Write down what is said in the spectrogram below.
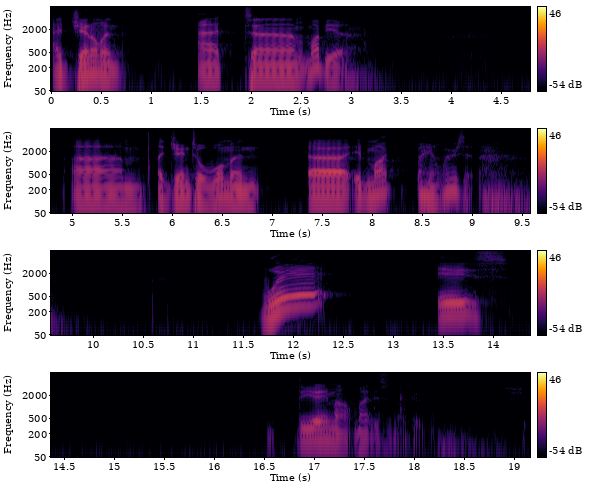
a gentleman at, um, it might be a, um, a gentlewoman. Uh, it might, hang on, where is it? Where is the email? Mate, this is not good. Shit.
